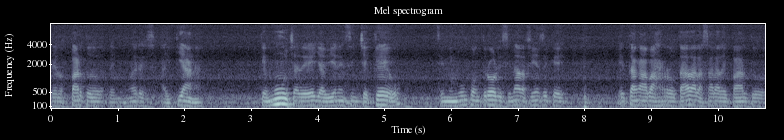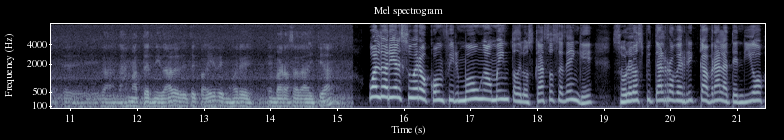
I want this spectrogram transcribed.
de los partos de mujeres haitianas que muchas de ellas vienen sin chequeo, sin ningún control y sin nada. Fíjense que están abarrotadas las salas de parto, eh, las maternidades de este país de mujeres embarazadas haitianas. Waldo Ariel Suero confirmó un aumento de los casos de dengue. Solo el hospital Robert Rick Cabral atendió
